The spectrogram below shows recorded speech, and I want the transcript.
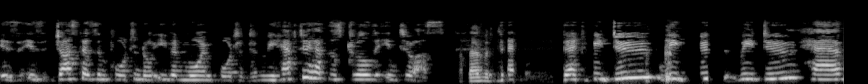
is, is just as important or even more important. And we have to have this drilled into us. That, that we do, we do, we do have,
